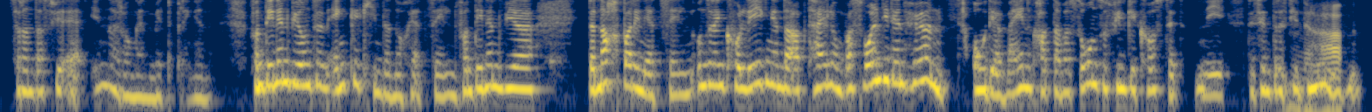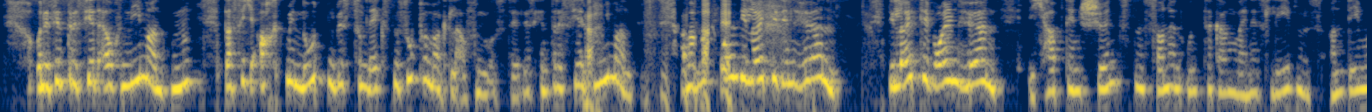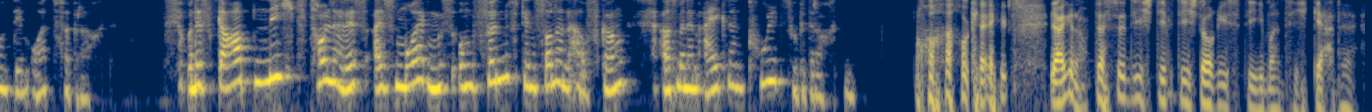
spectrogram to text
sondern dass wir Erinnerungen mitbringen, von denen wir unseren Enkelkindern noch erzählen, von denen wir der Nachbarin erzählen, unseren Kollegen in der Abteilung. Was wollen die denn hören? Oh, der Wein hat aber so und so viel gekostet. Nee, das interessiert ja. niemanden. Und es interessiert auch niemanden, dass ich acht Minuten bis zum nächsten Supermarkt laufen musste. Das interessiert ja. niemanden. Aber was wollen die Leute denn hören? Die Leute wollen hören, ich habe den schönsten Sonnenuntergang meines Lebens an dem und dem Ort verbracht. Und es gab nichts Tolleres, als morgens um fünf den Sonnenaufgang aus meinem eigenen Pool zu betrachten. Okay, ja genau. Das sind die, die, die Stories, die man sich gerne,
